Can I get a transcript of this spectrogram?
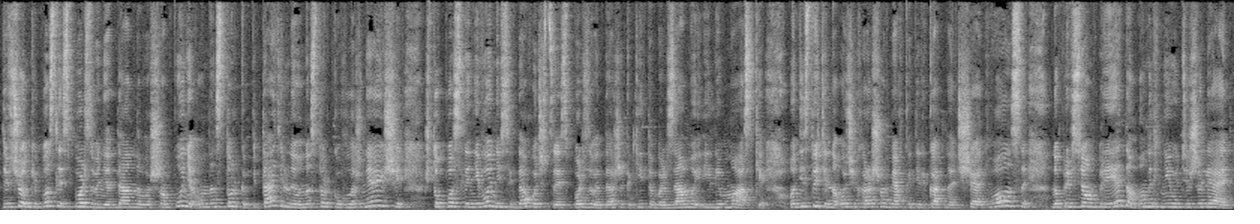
Девчонки, после использования данного шампуня он настолько питательный, он настолько увлажняющий, что после него не всегда хочется использовать даже какие-то бальзамы или маски. Он действительно очень хорошо, мягко, деликатно очищает волосы, но при всем при этом он их не утяжеляет.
